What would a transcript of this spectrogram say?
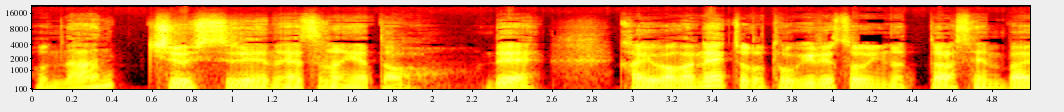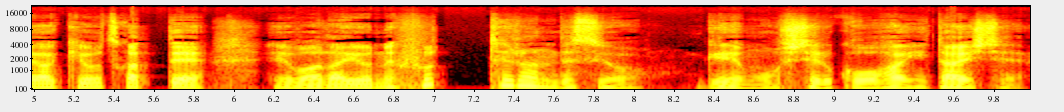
なんちゅう失礼な奴なんやと。で、会話がね、ちょっと途切れそうになったら先輩が気を使って、え話題をね、振ってるんですよ。ゲームをしてる後輩に対して。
